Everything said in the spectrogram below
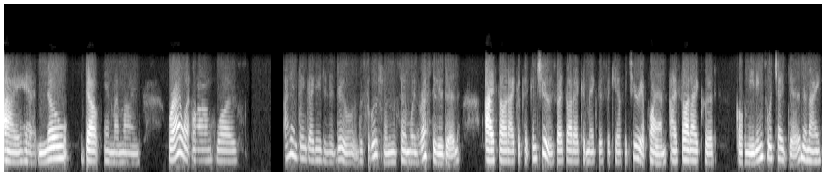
I had no doubt in my mind. Where I went wrong was I didn't think I needed to do the solution the same way the rest of you did. I thought I could pick and choose. I thought I could make this a cafeteria plan. I thought I could go to meetings, which I did, and I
